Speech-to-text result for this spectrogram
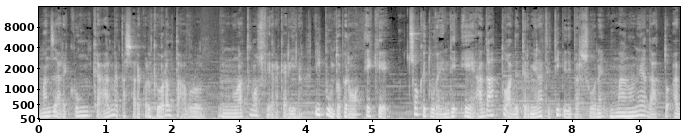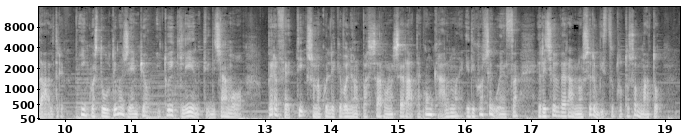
mangiare con calma e passare qualche ora al tavolo in un'atmosfera carina. Il punto però è che ciò che tu vendi è adatto a determinati tipi di persone, ma non è adatto ad altri. In questo ultimo esempio, i tuoi clienti, diciamo perfetti, sono quelli che vogliono passare una serata con calma e di conseguenza riceveranno un servizio tutto sommato Mm,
